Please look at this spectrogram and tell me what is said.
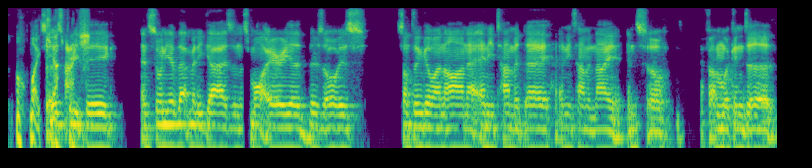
Oh my So gosh. it's pretty big. And so when you have that many guys in a small area, there's always something going on at any time of day, any time of night. And so if I'm looking to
